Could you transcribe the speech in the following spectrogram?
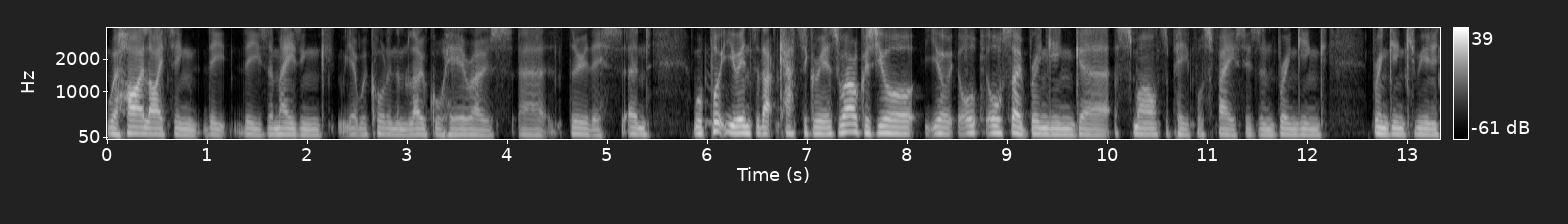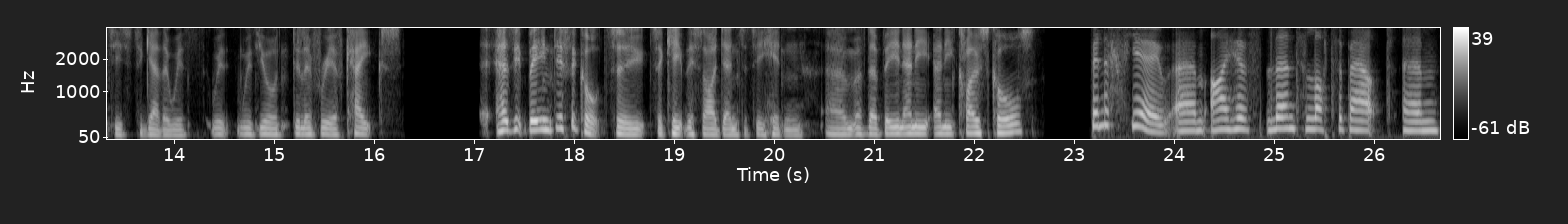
we're highlighting the, these amazing. Yeah, we're calling them local heroes uh, through this, and we'll put you into that category as well because you're you're also bringing uh, a smile to people's faces and bringing bringing communities together with with with your delivery of cakes. Has it been difficult to to keep this identity hidden? Um, have there been any any close calls? been a few. Um, I have learned a lot about um,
